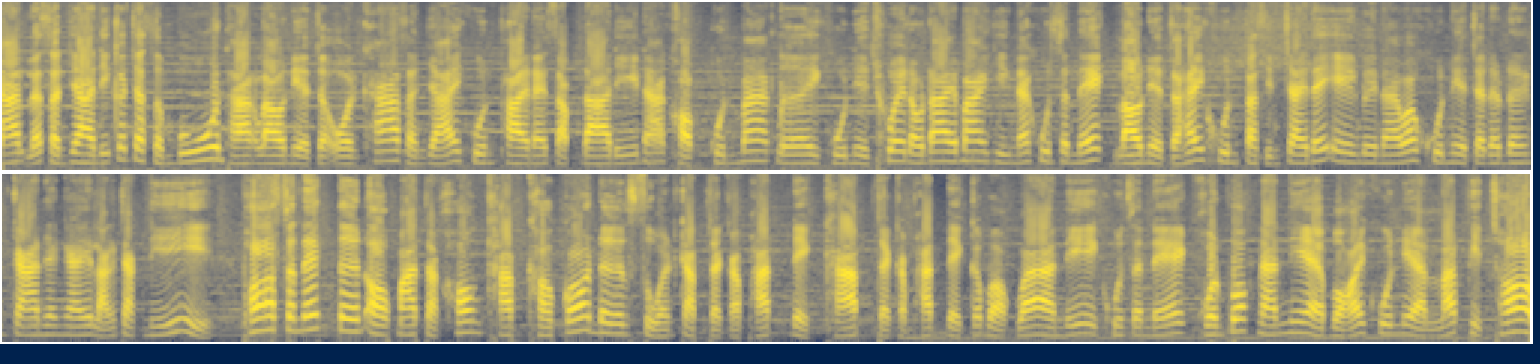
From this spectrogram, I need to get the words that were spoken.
นะและสัญญานี้ก็จะสมบูรณ์ทางเราเนี่ยจะโอนค่าสัญญาให้คุณภายในสัปดาห์นี้นะขอบคุณมากเลย คุณเนี่ยช่วยเราได้มากจริงนะคุณสเน็กเราเนี่ยจะให้คุณตัดสินใจได้เองเลยนะว่าคุณเนี่ยจะดำเนินการยังไงหลังจากนี้พอสเน็กเดินออกมาจากห้องครับ เขาก็เดินสวนกับจักรพรรดิเด็กครับจักรพรรดิเด็กก็บอกว่านี่คุณสเน็กคนพวกนั้นเนี่ยบอกให้คุณเนี่ยรับผิดชอบ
